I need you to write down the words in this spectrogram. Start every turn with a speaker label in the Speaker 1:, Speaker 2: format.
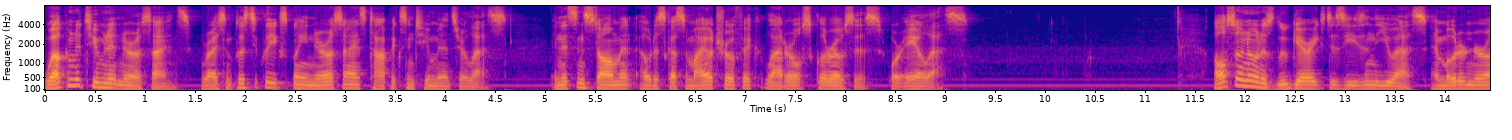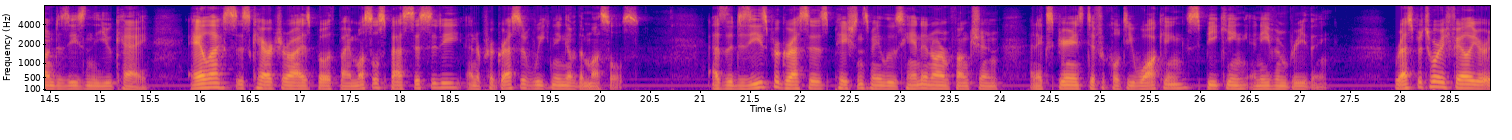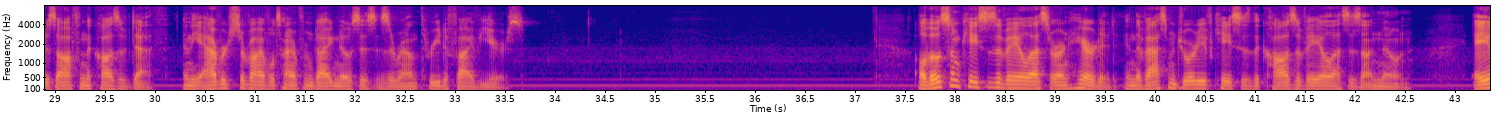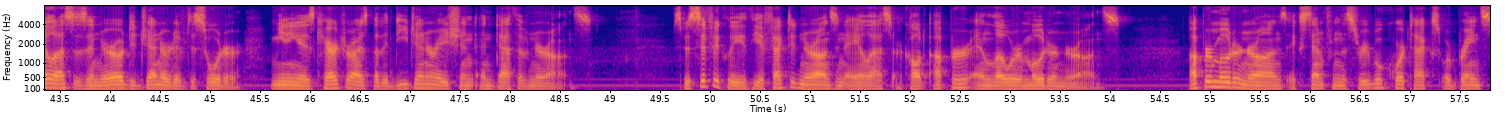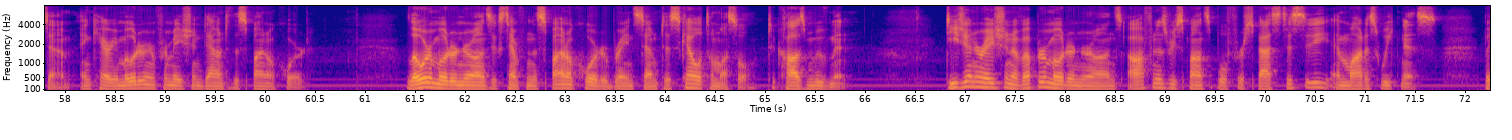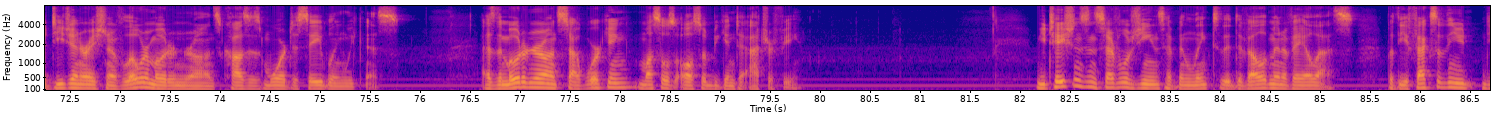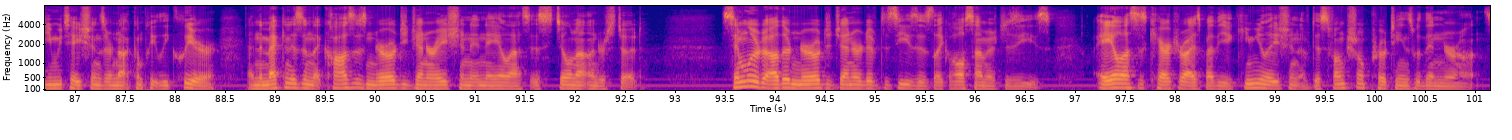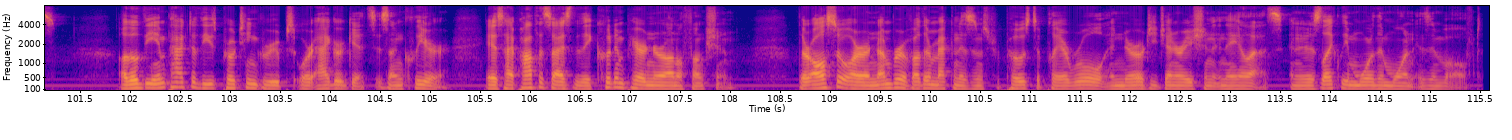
Speaker 1: Welcome to 2 Minute Neuroscience, where I simplistically explain neuroscience topics in 2 minutes or less. In this installment, I will discuss amyotrophic lateral sclerosis, or ALS. Also known as Lou Gehrig's disease in the US and motor neuron disease in the UK, ALS is characterized both by muscle spasticity and a progressive weakening of the muscles. As the disease progresses, patients may lose hand and arm function and experience difficulty walking, speaking, and even breathing. Respiratory failure is often the cause of death, and the average survival time from diagnosis is around 3 to 5 years. Although some cases of ALS are inherited, in the vast majority of cases the cause of ALS is unknown. ALS is a neurodegenerative disorder, meaning it is characterized by the degeneration and death of neurons. Specifically, the affected neurons in ALS are called upper and lower motor neurons. Upper motor neurons extend from the cerebral cortex or brainstem and carry motor information down to the spinal cord. Lower motor neurons extend from the spinal cord or brainstem to skeletal muscle to cause movement. Degeneration of upper motor neurons often is responsible for spasticity and modest weakness, but degeneration of lower motor neurons causes more disabling weakness. As the motor neurons stop working, muscles also begin to atrophy. Mutations in several genes have been linked to the development of ALS, but the effects of the, the, mutations are not completely clear, and the mechanism that causes neurodegeneration in ALS is still not understood. Similar to other neurodegenerative diseases like Alzheimer's disease, ALS is characterized by the accumulation of dysfunctional proteins within neurons. Although the impact of these protein groups or aggregates is unclear, it is hypothesized that they could impair neuronal function. There also are a number of other mechanisms proposed to play a role in neurodegeneration in ALS, and it is likely more than one is involved.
